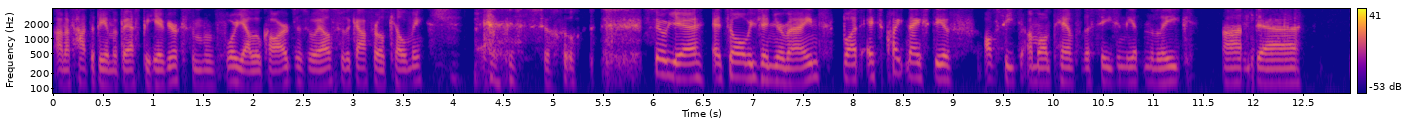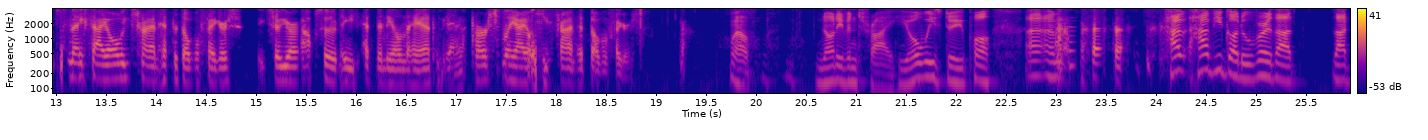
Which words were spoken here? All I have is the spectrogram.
and I've had to be in my best behaviour because I'm on four yellow cards as well, so the gaffer will kill me. so, so yeah, it's always in your mind. But it's quite nice to have. Obviously, I'm on ten for the season, eight in the league and uh, it's nice. I always try and hit the double figures. So you're absolutely hitting the nail on the head. Yeah. Personally, I always try and hit double figures. Well, not even try. You always do, Paul. Uh, um, have have you got over that that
